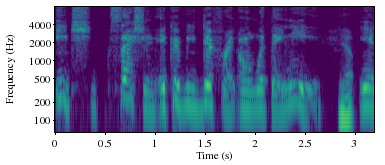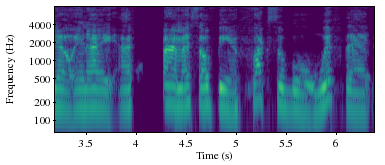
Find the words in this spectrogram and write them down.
each session. It could be different on what they need. Yep. You know, and I I find myself being flexible with that.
